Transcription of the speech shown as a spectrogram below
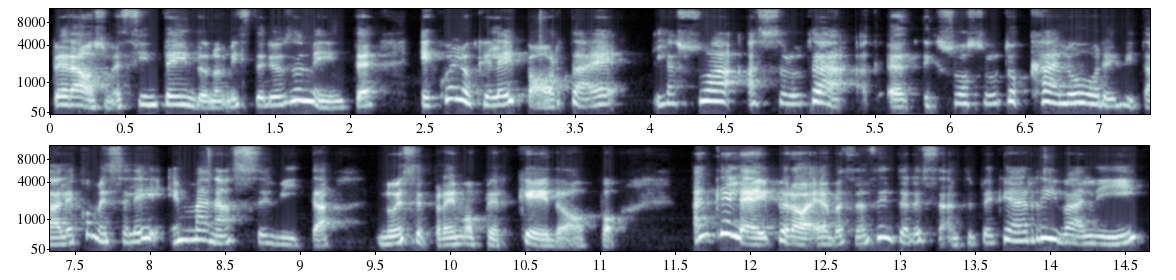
però insomma si intendono misteriosamente e quello che lei porta è assoluta, eh, il suo assoluto calore vitale, come se lei emanasse vita. Noi sapremo perché dopo. Anche lei però è abbastanza interessante perché arriva lì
